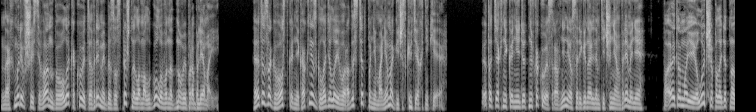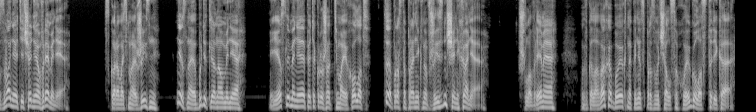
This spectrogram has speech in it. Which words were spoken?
Нахмурившись, Ван Буэлэ какое-то время безуспешно ломал голову над новой проблемой. Эта загвоздка никак не сгладила его радости от понимания магической техники. Эта техника не идёт ни в какое сравнение с оригинальным течением времени, поэтому ей лучше подойдет название течения времени. Скоро восьмая жизнь. Не знаю, будет ли она у меня. Если меня опять окружат тьма и холод, то я просто проникну в жизнь Чэньханя. Шло время, в головах обоих наконец прозвучал сухой голос старика.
